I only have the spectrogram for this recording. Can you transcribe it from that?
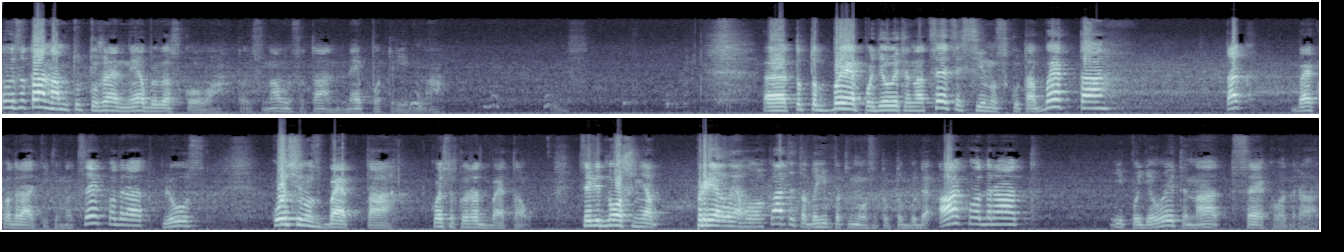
Ну, висота нам тут уже не обов'язкова. Тобто нам висота не потрібна. Е, тобто b поділити на c це синус кута бета. Так? B квадрат на c квадрат плюс косинус бета. Косинус квадрат бета. Це відношення прилеглого катета до гіпотенузи. Тобто буде а квадрат і поділити на c квадрат.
